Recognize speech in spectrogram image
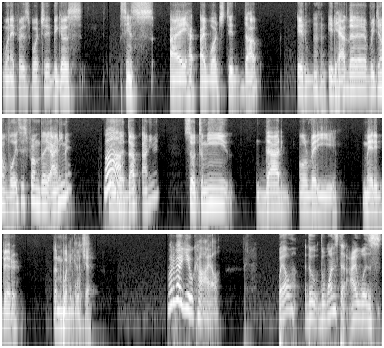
when I first watched it because since I ha- I watched it dub, it Mhm. it had the original voices from the anime, Wow. from the dub anime. So to me, that already made it better than what I it was. What about you, Kyle? Well, the the ones that I was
